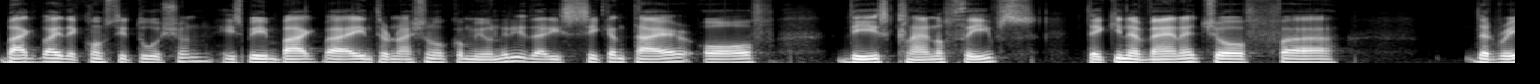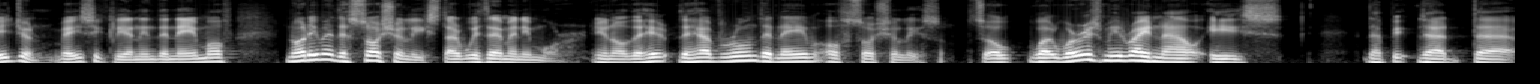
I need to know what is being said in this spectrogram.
backed by the constitution. He's being backed by international community that is sick and tired of this clan of thieves taking advantage of uh, the region, basically, and in the name of not even the socialists are with them anymore. You know, they they have ruined the name of socialism. So what worries me right now is that that uh,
